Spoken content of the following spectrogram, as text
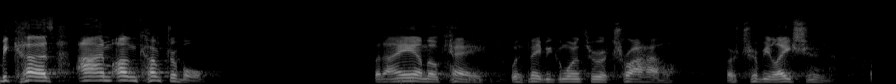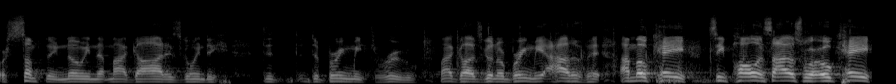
because I'm uncomfortable. But I am okay with maybe going through a trial or tribulation or something, knowing that my God is going to, to, to, bring me through. My God's going to bring me out of it. I'm okay. See, Paul and Silas were okay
